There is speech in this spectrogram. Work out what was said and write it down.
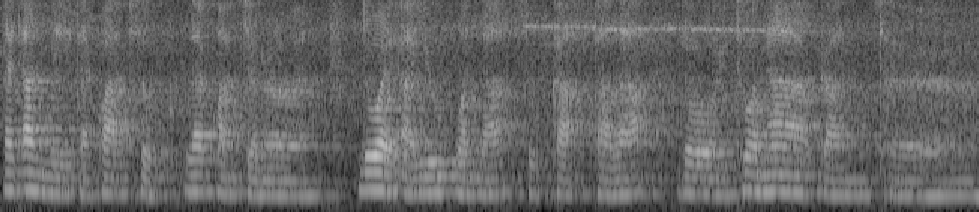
ให้ท่านมีแต่ความสุขและความเจริญ ด้วยอายุวันละสุขภาละ โดยทั่วหน้ากันเธอ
